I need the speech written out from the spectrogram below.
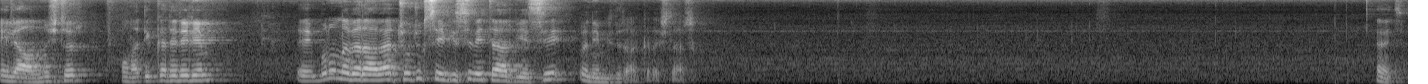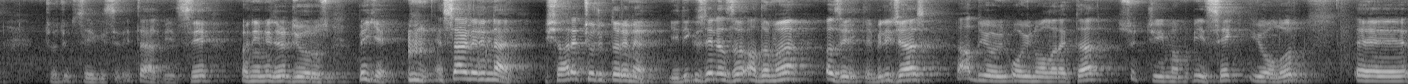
ele almıştır. Ona dikkat edelim. E, Bununla beraber çocuk sevgisi ve terbiyesi önemlidir arkadaşlar. Evet. Çocuk sevgisi ve terbiyesi önemlidir diyoruz. Peki eserlerinden işaret çocuklarını, yedi güzel adamı özellikle bileceğiz. Radyo oyunu olarak da Sütçü İmamı bilsek iyi olur. Ee,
